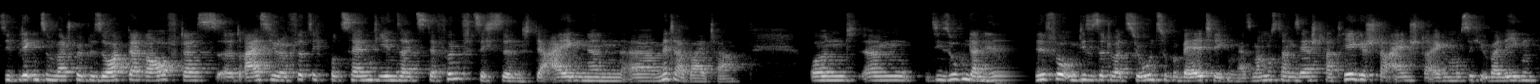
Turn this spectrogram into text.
Sie blicken zum Beispiel besorgt darauf, dass 30 äh, oder 40 Prozent jenseits der 50 sind, der eigenen äh, Mitarbeiter. Und ähm, sie suchen dann Hilfe, um diese Situation zu bewältigen. Also man muss dann sehr strategisch da einsteigen, muss sich überlegen,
